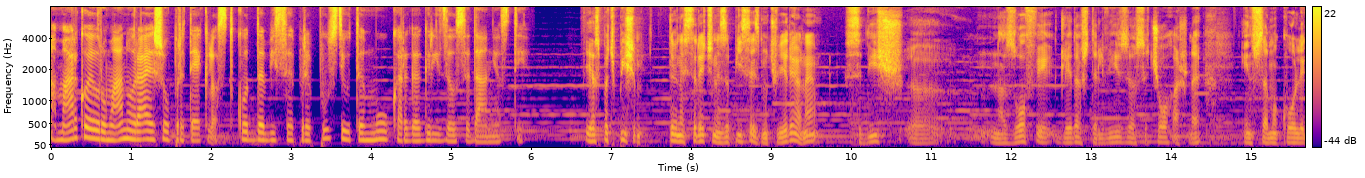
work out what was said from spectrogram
A Marko je v romanu raje šel v preteklost, kot da bi se prepustil temu, kar ga grize v sedanjosti. Jaz pač pišem te nesrečne zapise iz močvirja, ne? sediš uh, na zofi, gledaš televizijo, se čohaš ne? in vsem okoli,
